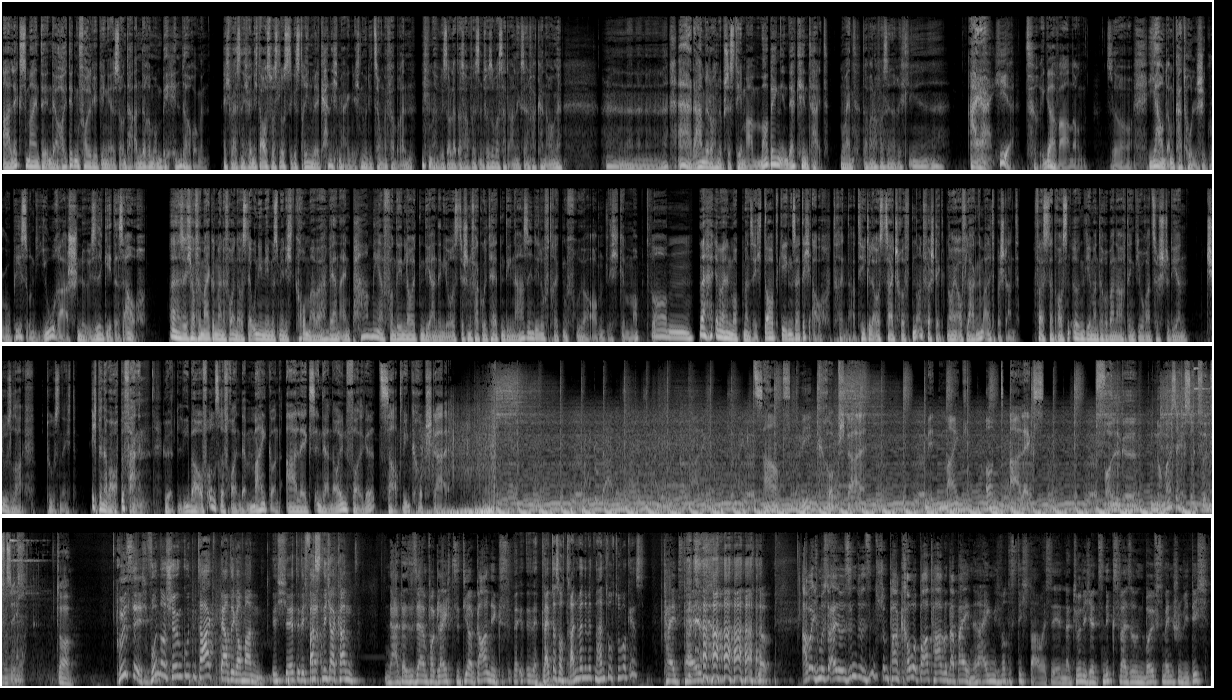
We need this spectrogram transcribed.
Alex meinte, in der heutigen Folge ginge es unter anderem um Behinderungen. Ich weiß nicht, wenn ich daraus was Lustiges drehen will, kann ich mir eigentlich nur die Zunge verbrennen. Wie soll er das auch wissen? Für sowas hat Alex einfach kein Auge. Ah, da haben wir doch ein hübsches Thema. Mobbing in der Kindheit. Moment, da war doch was in der Richtlinie. Ah ja, hier. Triggerwarnung. So. Ja, und um katholische Groupies und Jura-Schnösel geht es auch. Also ich hoffe, Mike und meine Freunde aus der Uni nehmen es mir nicht krumm, aber wären ein paar mehr von den Leuten, die an den juristischen Fakultäten die Nase in die Luft recken, früher ordentlich gemobbt worden? Na, immerhin mobbt man sich dort gegenseitig auch, trennt Artikel aus Zeitschriften und versteckt Neuauflagen im Altbestand. Falls da draußen irgendjemand darüber nachdenkt, Jura zu studieren, choose life, tu's nicht. Ich bin aber auch befangen. Hört lieber auf unsere Freunde Mike und Alex in der neuen Folge Zart wie Kruppstahl. Zart wie Kruppstahl. Mit Mike und Alex. Folge Nummer 56. So. Grüß dich. Wunderschönen guten Tag, bärtiger Mann. Ich hätte dich fast nicht erkannt. Na, das ist ja im Vergleich zu dir gar nichts. Bleibt das auch dran, wenn du mit einem Handtuch drüber gehst? Teils, teils. Aber ich muss, also sind, sind schon ein paar graue Barthaare dabei, ne? Eigentlich wird es dichter aussehen. Natürlich jetzt nichts, weil so ein Wolfsmenschen wie dich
